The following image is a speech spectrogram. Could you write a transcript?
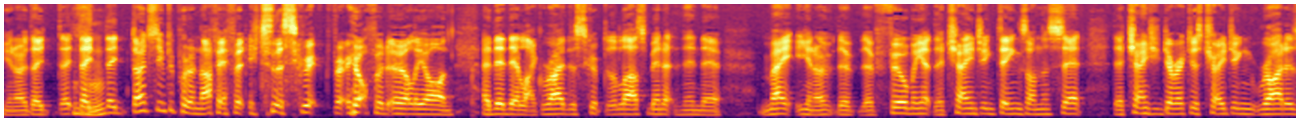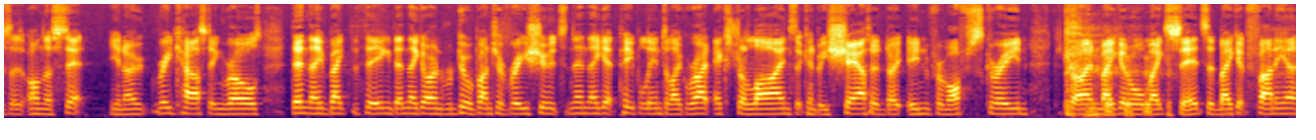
you know, they they, they Mm-hmm. they don't seem to put enough effort into the script very often early on, and then they're like write the script at the last minute, and then they're Mate, you know they're, they're filming it. They're changing things on the set. They're changing directors, changing writers on the set. You know, recasting roles. Then they make the thing. Then they go and do a bunch of reshoots, and then they get people in to like write extra lines that can be shouted in from off screen to try and make it all make sense and make it funnier.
